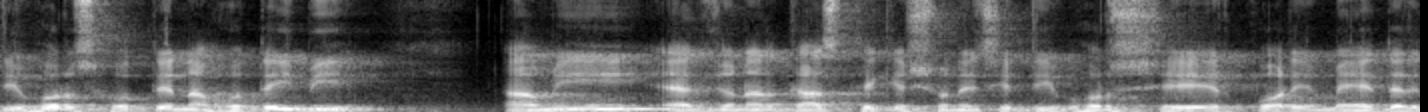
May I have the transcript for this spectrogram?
ডিভোর্স হতে না হতেই বিয়ে। আমি একজনের কাছ থেকে শুনেছি ডিভোর্সের পরে মেয়েদের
